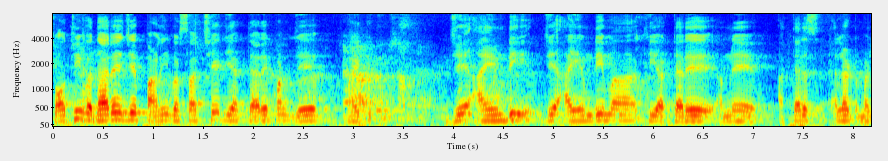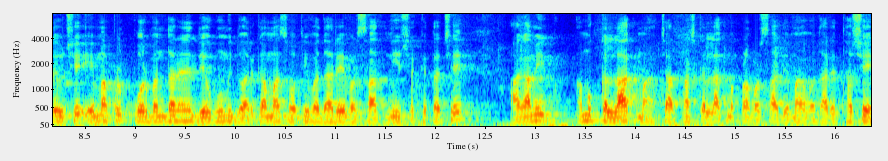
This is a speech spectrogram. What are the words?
સૌથી વધારે જે પાણી વરસાદ છે જે અત્યારે પણ જે માહિતી જે આઈએમડી જે આઈએમડીમાંથી અત્યારે અમને અત્યારે એલર્ટ મળ્યું છે એમાં પણ પોરબંદર અને દેવભૂમિ દ્વારકામાં સૌથી વધારે વરસાદની શક્યતા છે. આગામી અમુક કલાકમાં ચાર પાંચ કલાકમાં પણ વરસાદ એમાં વધારે થશે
